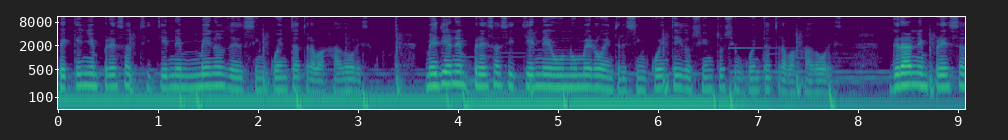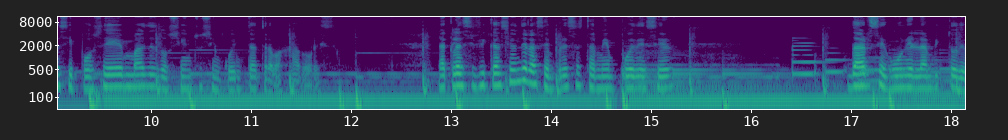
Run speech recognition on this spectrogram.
Pequeña empresa si tiene menos de 50 trabajadores. Mediana empresa si tiene un número entre 50 y 250 trabajadores. Gran empresa si posee más de 250 trabajadores. La clasificación de las empresas también puede ser dar según el ámbito de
